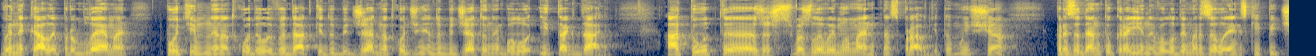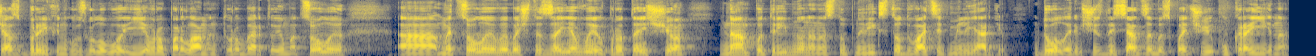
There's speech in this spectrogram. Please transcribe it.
виникали проблеми. Потім не надходили видатки до бюджету, надходження до бюджету не було і так далі. А тут е, ж важливий момент насправді, тому що президент України Володимир Зеленський під час брифінгу з головою Європарламенту Робертою Мацолою Мецолою, вибачте, заявив про те, що нам потрібно на наступний рік 120 мільярдів доларів. 60 забезпечує Україна,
